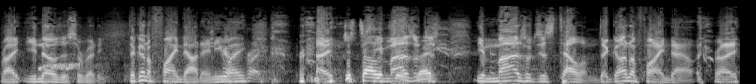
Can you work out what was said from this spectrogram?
right? You know this already. They're going to find out anyway, right. right? Just tell So you the might as truth, well right? just you might as well just tell them. They're going to find out, right?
